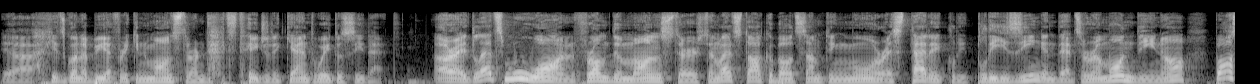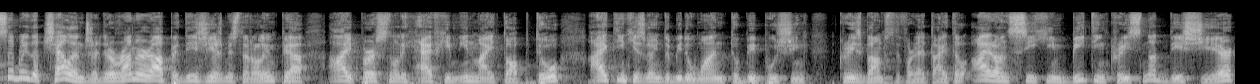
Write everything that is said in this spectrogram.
yeah, he's gonna be a freaking monster on that stage and I can't wait to see that. Alright, let's move on from the monsters and let's talk about something more aesthetically pleasing and that's Ramon Dino, possibly the challenger, the runner-up at this year's Mr. Olympia. I personally have him in my top 2. I think he's going to be the one to be pushing Chris Bumstead for that title. I don't see him beating Chris, not this year.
